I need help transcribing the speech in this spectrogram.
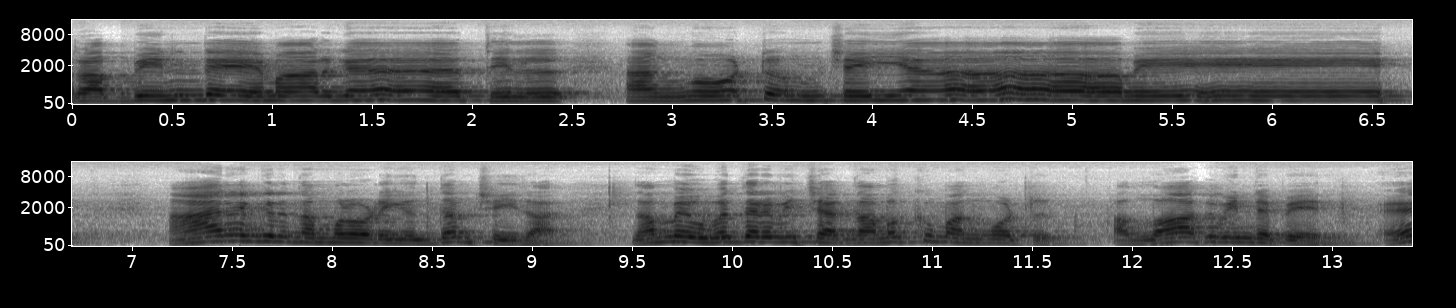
റബ്ബിന്റെ മാർഗത്തിൽ അങ്ങോട്ടും ചെയ്യാമേ. ആരെങ്കിലും നമ്മളോട് യുദ്ധം ചെയ്താൽ നമ്മെ ഉപദ്രവിച്ചാൽ നമുക്കും അങ്ങോട്ട് അള്ളാഹുവിന്റെ പേര് ഏ?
